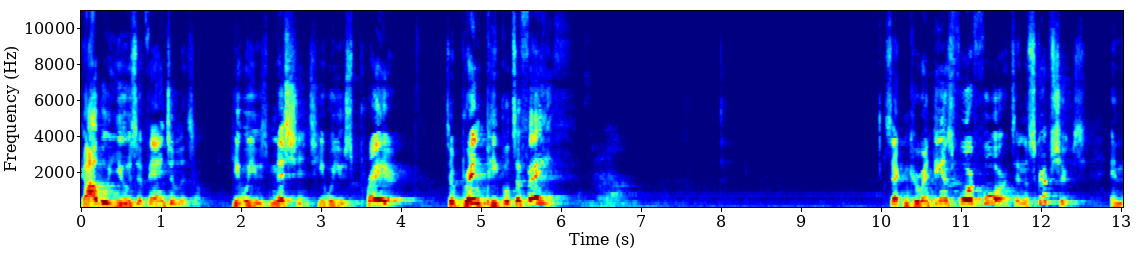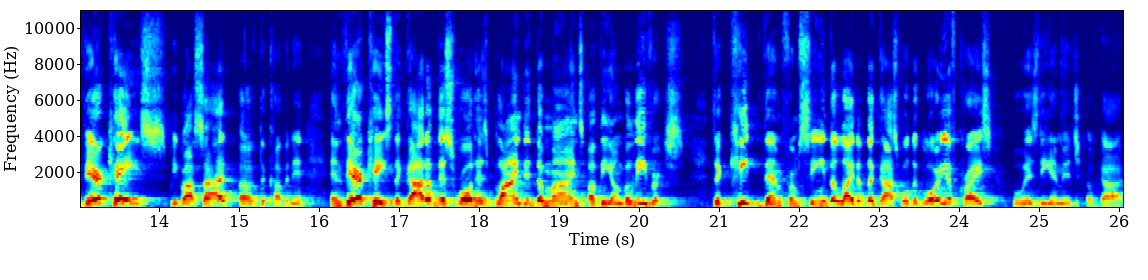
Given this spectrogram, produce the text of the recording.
God will use evangelism, He will use missions, He will use prayer to bring people to faith. 2 Corinthians 4 4, it's in the scriptures. In their case, people outside of the covenant, in their case, the God of this world has blinded the minds of the unbelievers to keep them from seeing the light of the gospel, the glory of Christ, who is the image of God.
